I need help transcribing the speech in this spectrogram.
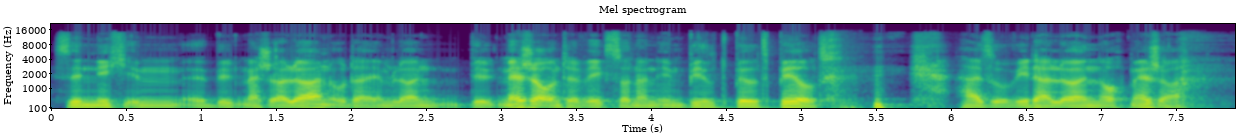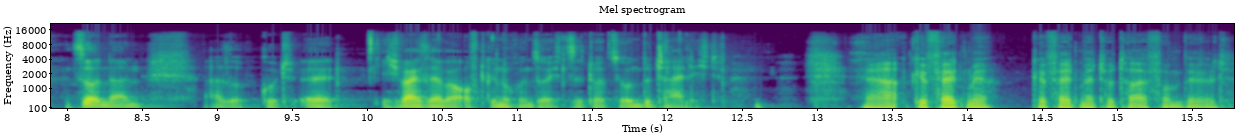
sind nicht im äh, Build, Measure, Learn oder im Learn, Build, Measure unterwegs, sondern im Build, Build, Build. Also weder Learn noch Measure, sondern, also gut, äh, ich war selber oft genug in solchen Situationen beteiligt. Ja, gefällt mir. Gefällt mir total vom Bild.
